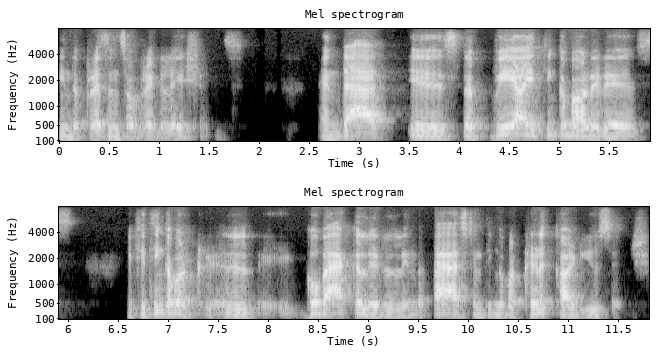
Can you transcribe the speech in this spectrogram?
in the presence of regulations. And that is the way I think about it is if you think about go back a little in the past and think about credit card usage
